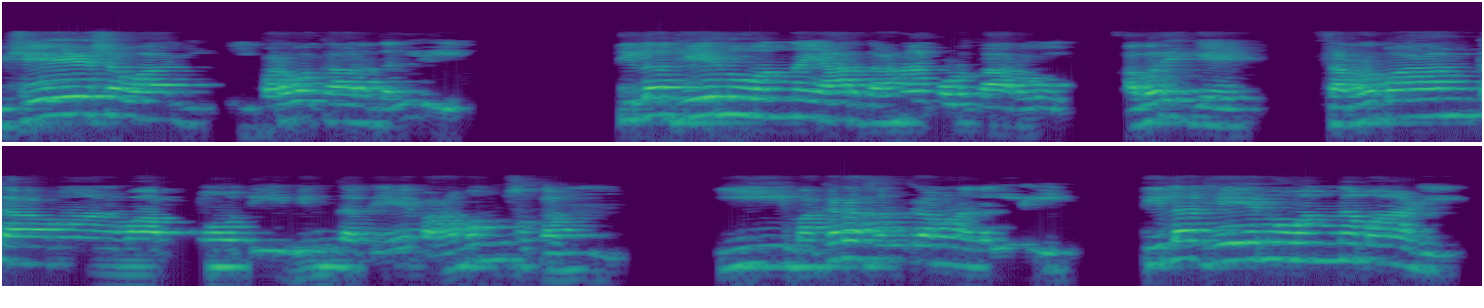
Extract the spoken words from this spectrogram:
ವಿಶೇಷವಾಗಿ ಈ ಪರ್ವಕಾಲದಲ್ಲಿ ತಿಲಧೇನುವನ್ನ ಯಾರು ದಾನ ಕೊಡ್ತಾರೋ ಅವರಿಗೆ ಸರ್ವಾನ್ ಕಾಮಾನವಾಪ್ನೋತಿ ವಿಂದತೆ ಪರಮಂ ಸುಖಂ. ಈ ಮಕರ ಸಂಕ್ರಮಣದಲ್ಲಿ ತಿಲಧೇನುವನ್ನ ಮಾಡಿ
